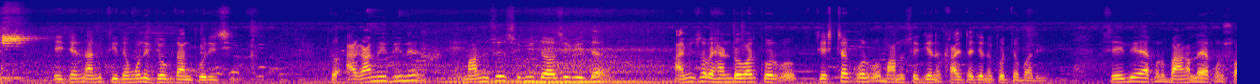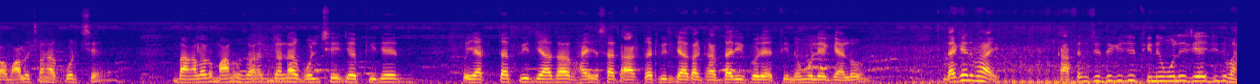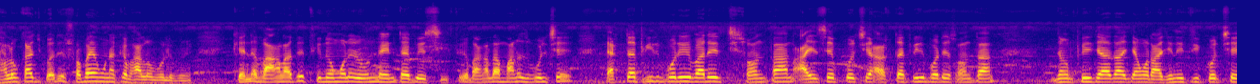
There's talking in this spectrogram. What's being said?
এই জন্য আমি তৃণমূলে যোগদান করেছি। তো আগামী দিনে মানুষের সুবিধা, অসুবিধা, আমি সব হ্যান্ডওভার করব, চেষ্টা করব মানুষের যেন কাজটা যেন করতে পারি। সেই নিয়ে এখন বাংলা এখন সমালোচনা করছে। বাংলার মানুষ অনেকজনা বলছে যে পীরের ওই একটা পীর জাদার ভাইয়ের সাথে আরেকটা পীর জাদা গাদ্দারি করে তৃণমূলে গেল। দেখেন ভাই কাসেম সিদ্দিকি যদি তৃণমূলে যে যদি ভালো কাজ করে, সবাই ওনাকে ভালো বলবে। কেন বাংলাতে তৃণমূলের উন্নয়নটা বেশি তো বাংলার মানুষ বলছে, একটা পীর পরিবারের সন্তান, আইএসএফ করছে, আর একটা পীর পরের সন্তান, যেমন পীর জাদা যেমন রাজনীতি করছে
